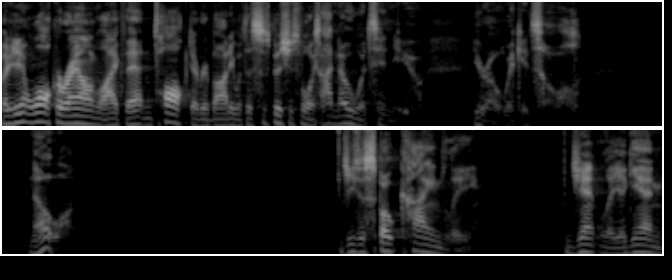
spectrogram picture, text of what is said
but he didn't walk around like that and talk to everybody with a suspicious voice. I know what's in you. You're a wicked soul. No. Jesus spoke kindly, gently, again,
